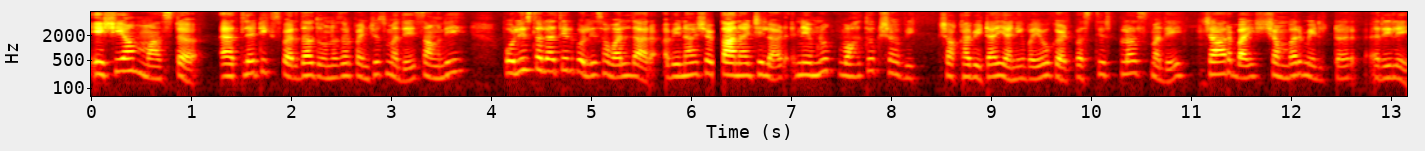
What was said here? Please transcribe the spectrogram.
एशिया मास्टर ॲथलेटिक स्पर्धा दोन हजार पंचवीसमध्ये सांगली पोलीस दलातील पोलीस हवालदार अविनाश तानाजी लाड नेमणूक वाहतूक शहवी शाखा विटा यांनी वयोगट पस्तीस प्लसमध्ये चार बाय शंभर मीटर रिले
